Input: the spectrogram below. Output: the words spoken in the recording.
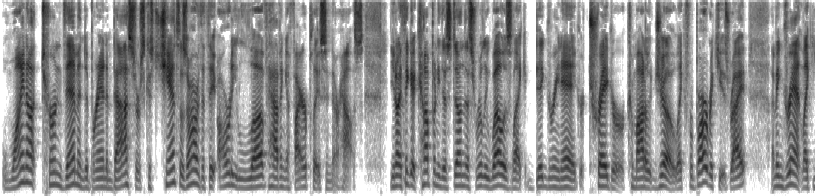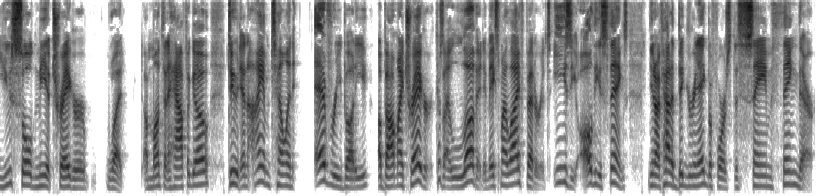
Why not turn them into brand ambassadors? Because chances are that they already love having a fireplace in their house. You know, I think a company that's done this really well is like Big Green Egg or Traeger or Kamado Joe, like for barbecues, right? I mean, Grant, like you sold me a Traeger, what, a month and a half ago? Dude, and I am telling everybody about my Traeger because I love it. It makes my life better. It's easy, all these things. You know, I've had a Big Green Egg before. It's the same thing there.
